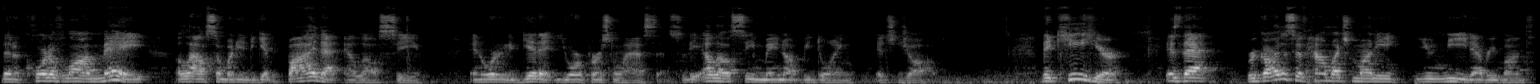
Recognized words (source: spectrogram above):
then a court of law may allow somebody to get by that LLC in order to get at your personal assets. So the LLC may not be doing its job. The key here is that regardless of how much money you need every month,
